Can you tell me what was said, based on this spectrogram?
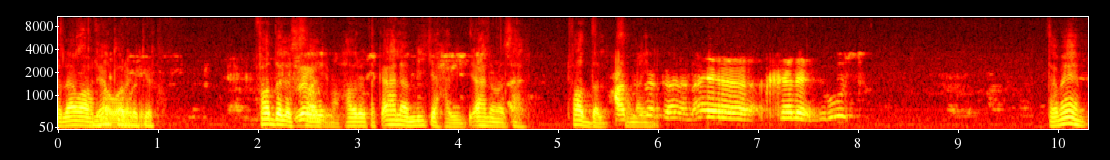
السلام ورحمة ورحمة الله وبركاته. اتفضل يا أستاذ علي مع حضرتك أهلا بيك يا حبيبي. أهلا وسهلا. اتفضل حضرتك أنا معايا خلع ضروس تمام.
